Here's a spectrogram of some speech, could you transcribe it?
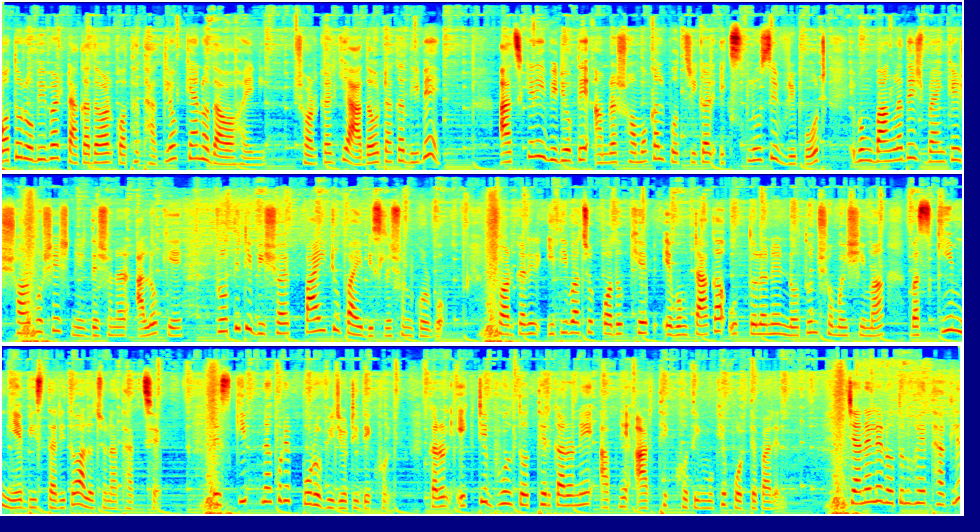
গত রবিবার টাকা দেওয়ার কথা থাকলেও কেন দেওয়া হয়নি? সরকার কি আদাও টাকা দিবে? আজকের এই ভিডিওতে আমরা সমকাল পত্রিকার এক্সক্লুসিভ রিপোর্ট এবং বাংলাদেশ ব্যাংকের সর্বশেষ নির্দেশনার আলোকে প্রতিটি বিষয় পাই টু পাই বিশ্লেষণ করব। সরকারের ইতিবাচক পদক্ষেপ এবং টাকা উত্তোলনের নতুন সময়সীমা বা স্কিম নিয়ে বিস্তারিত আলোচনা থাকছে। স্কিপ না করে পুরো ভিডিওটি দেখুন। কারণ একটি ভুল তথ্যের কারণে আপনি আর্থিক ক্ষতির মুখে পড়তে পারেন। চ্যানেলে নতুন হয়ে থাকলে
